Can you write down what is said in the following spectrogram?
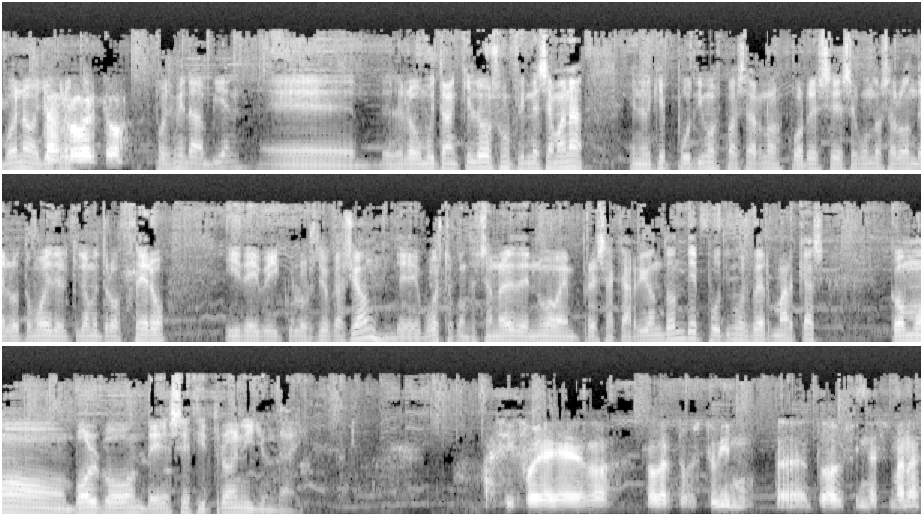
Bueno, yo ¿Estás, creo- Roberto? Pues mira, bien, eh, desde luego muy tranquilos, un fin de semana en el que pudimos pasarnos por ese segundo salón del automóvil del kilómetro cero y de vehículos de ocasión de vuestro concesionario de nueva empresa Carrión, donde pudimos ver marcas como Volvo, DS, Citroën y Hyundai. Así fue, Roberto. Estuvimos eh, todo el fin de semana.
